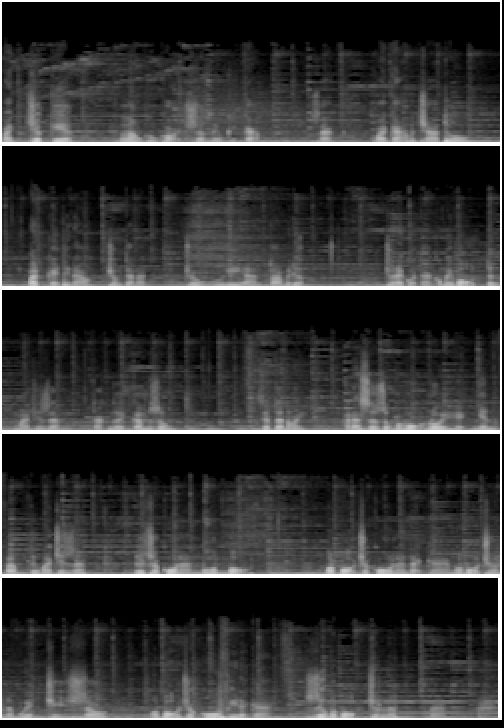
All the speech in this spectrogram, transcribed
bách trước kia, lòng không khỏi dâng niềm kích cảm giác khoái cảm trả thù bất kể thế nào, chúng ta là chủ ý an toàn mới được. Chỗ này của ta có mấy bộ tự ma chiến giáp các người cầm dùng. Diệp tần nói, hắn đã sử dụng một bộ lôi hệ nhân phẩm từ ma chiến giáp, đưa cho cố lan bốn bộ. Một bộ cho cố lan đại ca, một bộ cho lâm nguyện chị dâu, một bộ cho cố phi đại ca, dư một bộ cho lâm nam. À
